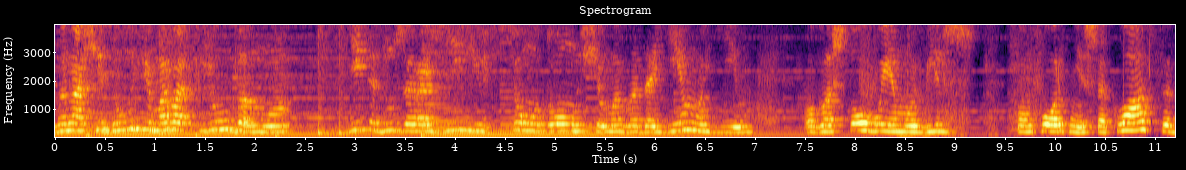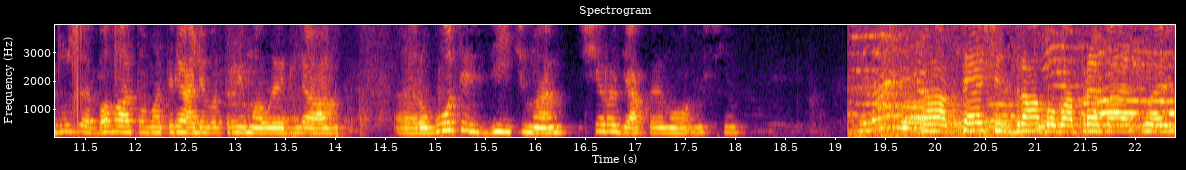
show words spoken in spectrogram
Ви наші друзі, ми вас любимо. Діти дуже радіють всьому тому, що ми видаємо їм, облаштовуємо більш комфортніше класи. Дуже багато матеріалів отримали для е, роботи з дітьми. Щиро дякуємо вам усім. Так, теж із Драбова привезли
